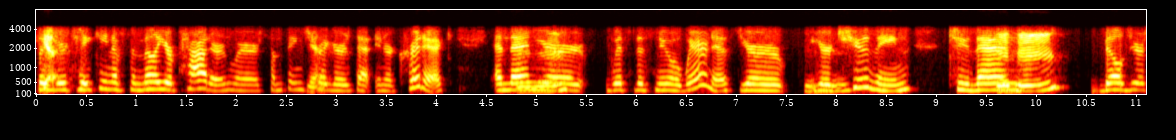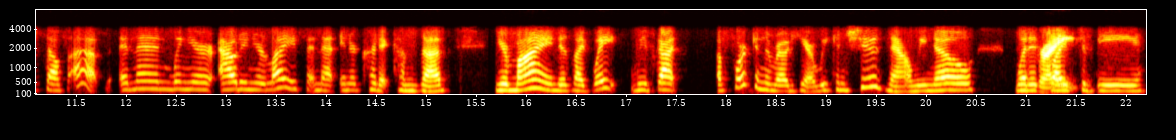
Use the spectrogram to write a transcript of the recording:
So Yes. you're taking a familiar pattern where something Yes. triggers that inner critic and then Mhm. you're with this new awareness, you're you're Mhm. choosing to then Mhm. build yourself up. And then when you're out in your life and that inner critic comes up, your mind is like, "Wait, we've got a fork in the road here. We can choose now. We know what it's Right. like to be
